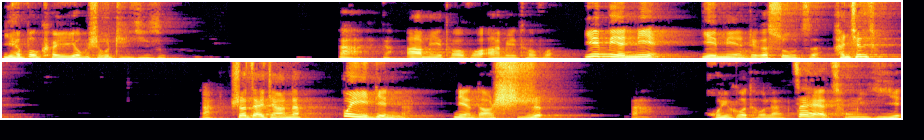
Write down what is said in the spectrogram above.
也不可以用手指计数。啊，阿弥陀佛，阿弥陀佛，一面念一面这个数字很清楚。啊，实在讲呢，不一定呢，念到十，回过头来再从一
